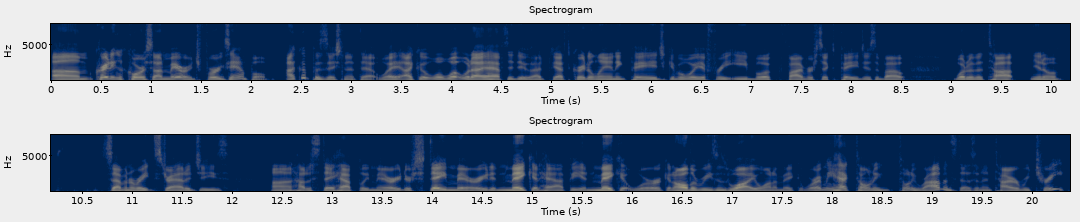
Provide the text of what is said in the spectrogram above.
um, creating a course on marriage, for example, I could position it that way. I could. Well, what would I have to do? I'd have to create a landing page, give away a free ebook, five or six pages about what are the top, you know, seven or eight strategies on how to stay happily married or stay married and make it happy and make it work and all the reasons why you want to make it work. I mean, heck, Tony Tony Robbins does an entire retreat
